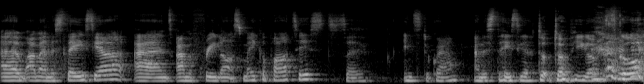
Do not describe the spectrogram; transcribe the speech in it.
Um, I'm Anastasia and I'm a freelance makeup artist. So Instagram, anastasia.w underscore.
